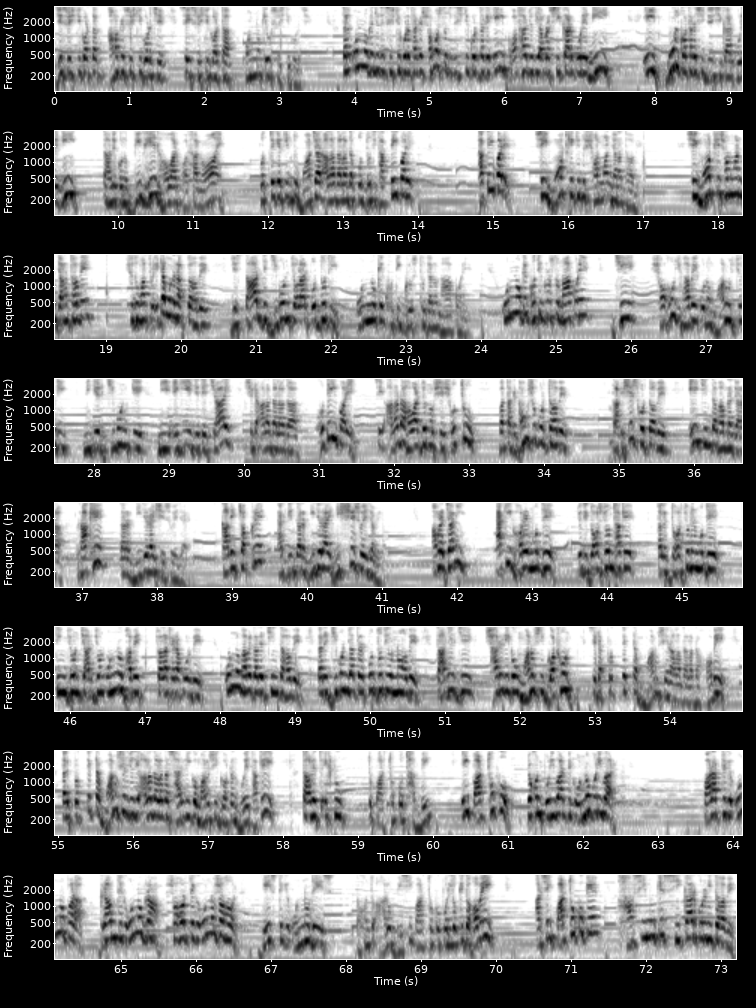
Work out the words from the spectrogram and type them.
যে সৃষ্টিকর্তা আমাকে সৃষ্টি করেছে, সেই সৃষ্টিকর্তা অন্য কেউ সৃষ্টি করেছে। তাহলে অন্যকে যদি সৃষ্টি করে থাকে, সমস্ত যদি সৃষ্টি করে থাকে, এই কথা যদি আমরা স্বীকার করে নিই, এই মূল কথাটা যদি স্বীকার করে নিই, তাহলে কোনো বিভেদ হওয়ার কথা নয়। প্রত্যেকের কিন্তু বাঁচার আলাদা আলাদা পদ্ধতি থাকতেই পারে। থাকতেই পারে। সেই মতকে কিন্তু সম্মান জানাতে হবে। সেই মতকে সম্মান জানাতে হবে, শুধুমাত্র এটা মনে রাখতে হবে যে তার যে জীবন চলার পদ্ধতি অন্যকে ক্ষতিগ্রস্ত যেন না করে। অন্যকে ক্ষতিগ্রস্ত না করে, যে সহজভাবে কোনো মানুষ যদি নিজের জীবনকে নিয়ে এগিয়ে যেতে চায়, সেটা আলাদা আলাদা হতেই পারে। সেই আলাদা হওয়ার জন্য সে শত্রু বা তাকে ধ্বংস করতে হবে, তাকে শেষ করতে হবে, এই চিন্তা ভাবনা যারা রাখে, তারা নিজেরাই শেষ হয়ে যায়। কালের চক্রে একদিন তারা নিজেরাই নিঃশেষ হয়ে যাবে। আমরা জানি, একই ঘরের মধ্যে যদি দশজন থাকে, তাহলে দশজনের মধ্যে তিনজন, চারজন অন্যভাবে চলাফেরা করবে। অন্যভাবে তাদের চিন্তা হবে, তাদের জীবনযাত্রার পদ্ধতি অন্য হবে, তাদের যে শারীরিক ও মানসিক গঠন, সেটা প্রত্যেকটা মানুষের আলাদা আলাদা হবে। তাহলে প্রত্যেকটা মানুষের যদি আলাদা আলাদা শারীরিক ও মানসিক গঠন হয়ে থাকে, তাহলে তো একটু তো পার্থক্য থাকবেই। এই পার্থক্য যখন পরিবার থেকে অন্য পরিবার, পাড়ার থেকে অন্য পাড়া, গ্রাম থেকে অন্য গ্রাম, শহর থেকে অন্য শহর, দেশ থেকে অন্য দেশ, তখন তো আরও বেশি পার্থক্য পরিলক্ষিত হবেই। আর সেই পার্থক্যকে হাসি মুখে স্বীকার করে নিতে হবে।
